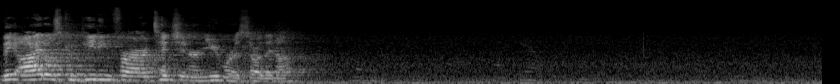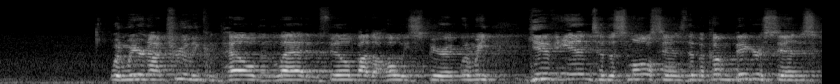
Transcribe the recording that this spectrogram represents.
The idols competing for our attention are numerous, are they not? When we are not truly compelled and led and filled by the Holy Spirit, when we give in to the small sins that become bigger sins,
